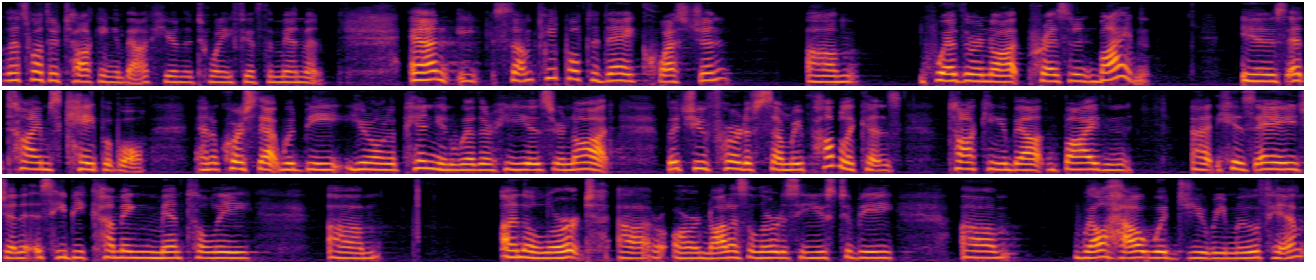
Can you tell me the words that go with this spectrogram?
that's what they're talking about here in the 25th Amendment. And some people today question um, whether or not President Biden is at times capable. And of course, that would be your own opinion whether he is or not. But you've heard of some Republicans talking about Biden at his age and is he becoming mentally um, unalert uh, or not as alert as he used to be? Um, well, how would you remove him?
